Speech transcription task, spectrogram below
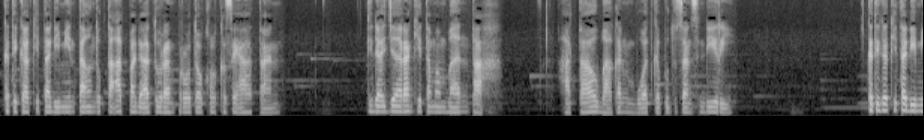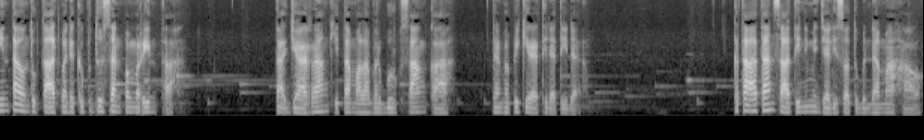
Ketika kita diminta untuk taat pada aturan protokol kesehatan, tidak jarang kita membantah atau bahkan membuat keputusan sendiri. Ketika kita diminta untuk taat pada keputusan pemerintah, tak jarang kita malah berburuk sangka dan berpikir ya tidak-tidak. Ketaatan saat ini menjadi suatu benda mahal,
